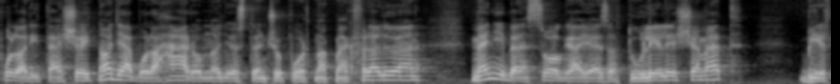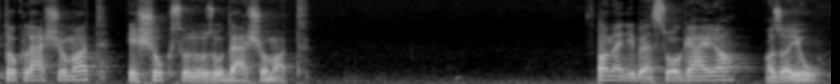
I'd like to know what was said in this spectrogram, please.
polaritásait nagyjából a három nagy ösztöncsoportnak megfelelően, mennyiben szolgálja ez a túlélésemet, birtoklásomat és sokszorozódásomat. Amennyiben szolgálja, az a jó.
